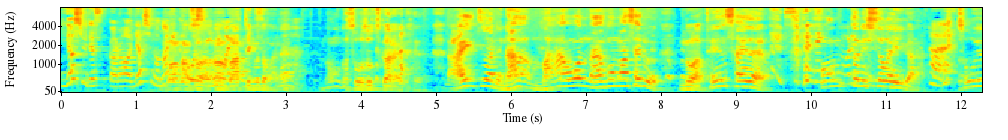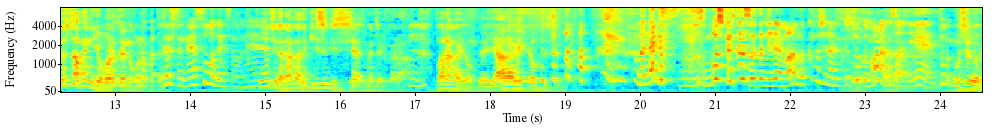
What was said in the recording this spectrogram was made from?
野手ですから野手の何かを教えにまあまあそうはバッティングとかね、ねなんか想像つかないね。あいつはねな間を和ませるのは天才だよ。それで本当に人がいいから。はい。そういうために呼ばれてんのかななんかみたいなですね。そうですよね。コーチが中でギスギスし始めてるから、うん。真中呼んで和らげようとしてる。まあなんかすもしかしたらそういった狙いもあるのかもしれないですけどちょっと真中さんにねど面白い。よ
